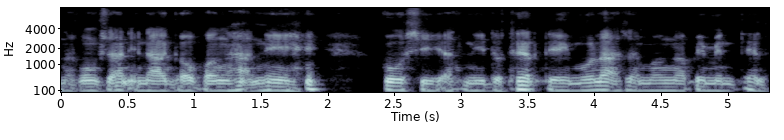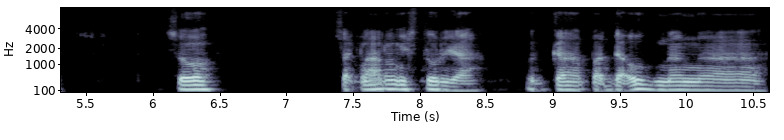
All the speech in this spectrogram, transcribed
na kung saan inagaw pa nga ni Kosy at ni Duterte mula sa mga Pimentel. So, sa klarong istorya, pagkapadaog ng, ah,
